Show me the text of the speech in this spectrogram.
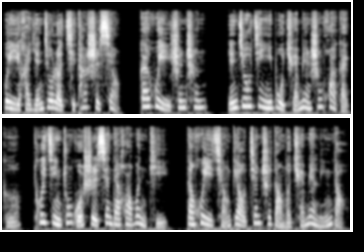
会议还研究了其他事项。该会议声称，研究进一步全面深化改革，推进中国式现代化问题。但会议强调坚持党的全面领导。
